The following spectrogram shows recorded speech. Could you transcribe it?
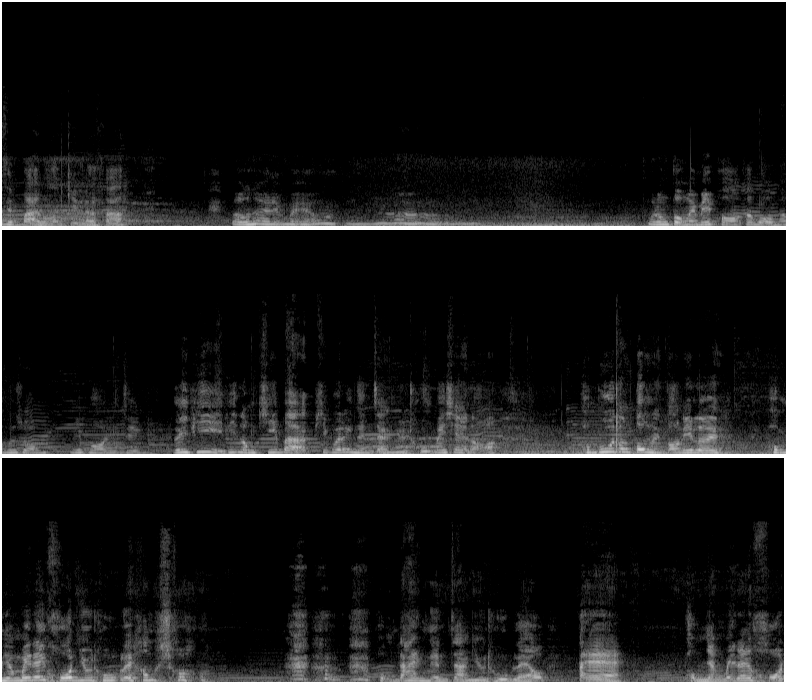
50 บาทพอกินเหรอคะ ร้องไห้ได้ไหมอะพูดตรงๆเลยไม่พอครับผมท่านผู้ชมไม่พอจริงๆ เฮ้ยพี่พี่ลงคลิปอะพี่ก็ได้เงินจาก YouTube ไม่ใช่เหรอ ผมพูดตรงๆถึงตอนนี้เลย ผมยังไม่ได้โค้ด YouTube เลยท่านผู้ชม ผมได้เงินจาก YouTube แล้ว แต่ผมยังไม่ได้โค้ด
